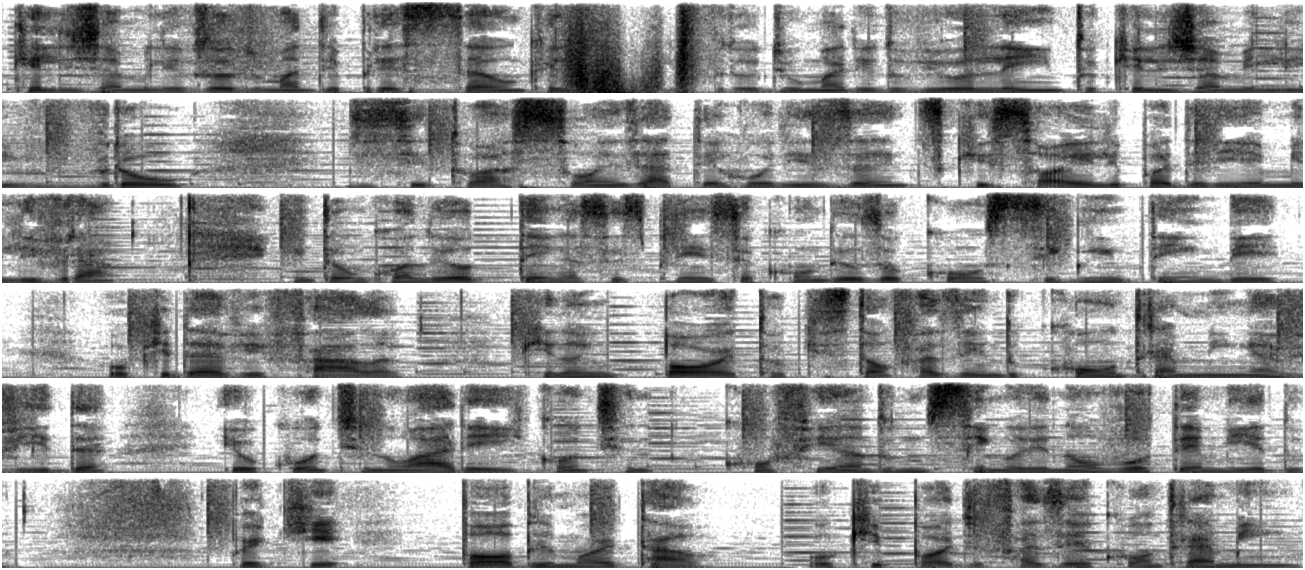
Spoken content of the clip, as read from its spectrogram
que Ele já me livrou de uma depressão, que Ele já me livrou de um marido violento, que Ele já me livrou de situações aterrorizantes que só Ele poderia me livrar. Então, quando eu tenho essa experiência com Deus, eu consigo entender o que Davi fala, que não importa o que estão fazendo contra a minha vida, eu continuarei continu confiando no Senhor e não vou ter medo, porque pobre mortal, o que pode fazer contra mim,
